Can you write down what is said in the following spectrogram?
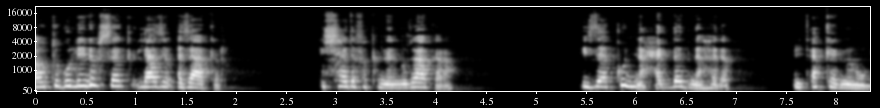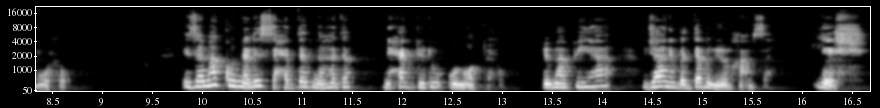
أو تقول لنفسك لازم أذاكر إيش هدفك من المذاكرة؟ إذا كنا حددنا هدف نتأكد من وضوحه إذا ما كنا لسه حددنا هدف نحدده ونوضحه بما فيها جانب الدبليو الخامسة ليش؟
